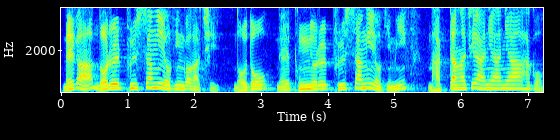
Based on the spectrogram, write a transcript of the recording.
내가 너를 불쌍히 여긴 것 같이 너도 내 동료를 불쌍히 여김이 마땅하지 아니하냐 하고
